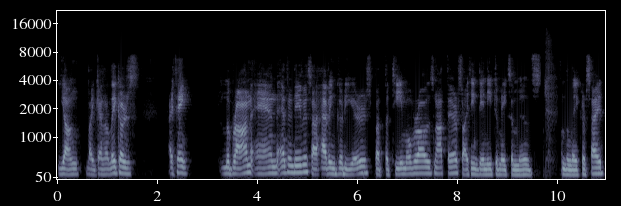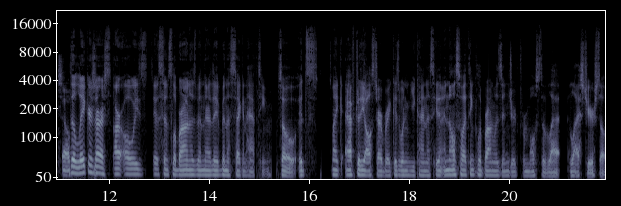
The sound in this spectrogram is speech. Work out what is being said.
young. Like and the Lakers, I think LeBron and Anthony Davis are having good years, but the team overall is not there. So I think they need to make some moves on the Lakers side. So The Lakers are are always since LeBron has been there, they've been a second half team. So it's like after the All Star break is when you kind of see them. And also, I think LeBron was injured for most of la- last year, so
